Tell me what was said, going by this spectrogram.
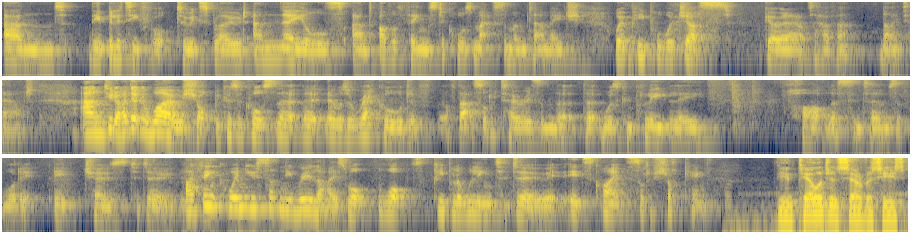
and the ability for to explode and nails and other things to cause maximum damage where people were just going out to have a night out. And you know, I don't know why I was shocked because, of course, the, the, there was a record of, of that sort of terrorism that, that was completely heartless in terms of what it, it chose to do. I think when you suddenly realise what, what people are willing to do, it, it's quite sort of shocking. The intelligence services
